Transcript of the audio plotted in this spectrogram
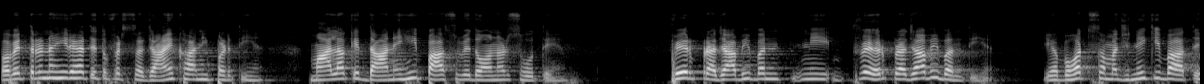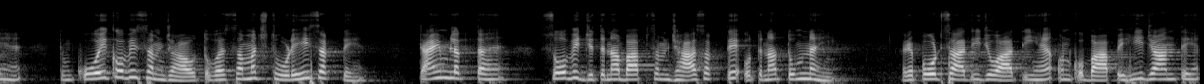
पवित्र नहीं रहते तो फिर सजाएँ खानी पड़ती हैं। माला के दाने ही पास विद ऑनर्स होते हैं। फिर प्रजा भी बननी, फिर प्रजा भी बनती है। यह बहुत समझने की बातें हैं। तुम कोई को भी समझाओ तो वह समझ थोड़े ही सकते हैं। टाइम लगता है। सो भी जितना बाप समझा सकते, उतना तुम नहीं। रिपोर्ट्स आदि जो आती हैं, उनको बाप ही जानते हैं।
